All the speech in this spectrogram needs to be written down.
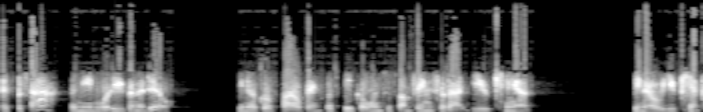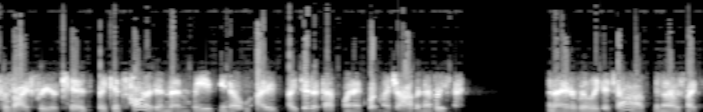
it's a fact. I mean, what are you going to do? You know, go file bankruptcy, go into something so that you can't, you know, you can't provide for your kids. Like it's hard, and then leave. You know, I I did at that point. I quit my job and everything, and I had a really good job. And I was like,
